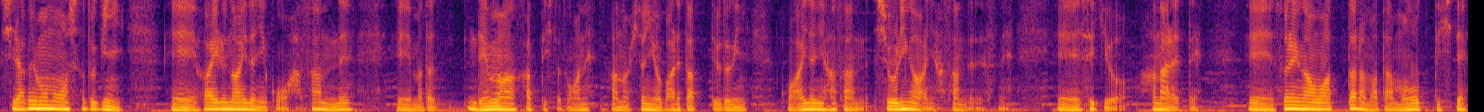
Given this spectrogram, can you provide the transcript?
調べ物をした時に、えー、ファイルの間にこう挟んで、えー、また電話がかかってきたとかね、あの人に呼ばれたっていう時に、こう間に挟んで、しおり側に挟んでですね、えー、席を離れて、えそれが終わったらまた戻ってきて、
